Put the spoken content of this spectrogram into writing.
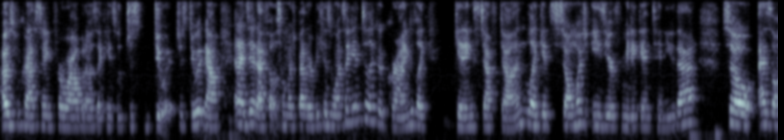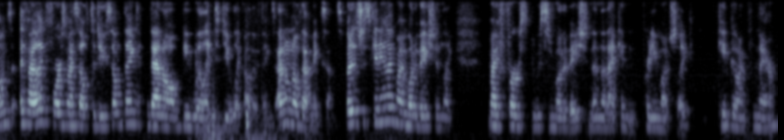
I was procrastinating for a while, but I was like, hey, so just do it. Just do it now. And I did. I felt so much better because once I get into like a grind of like getting stuff done, like it's so much easier for me to continue that. So as long as if I like force myself to do something, then I'll be willing to do like other things. I don't know if that makes sense, but it's just getting like my motivation, like my first boost of motivation, and then I can pretty much like keep going from there.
